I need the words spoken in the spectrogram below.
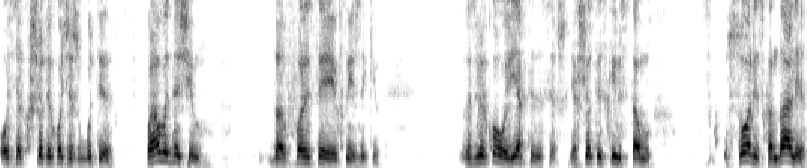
ось якщо ти хочеш бути праведнішим за фарисеїв книжників, розмірковуй, як ти несеш. Якщо ти з кимось там в ссорі, скандалі,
